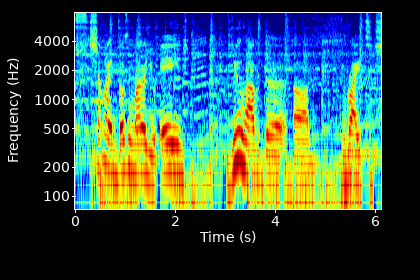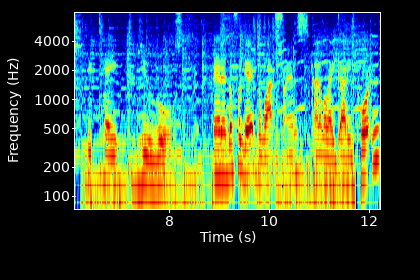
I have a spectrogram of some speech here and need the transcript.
shine doesn't matter your age you have the uh, right to dictate your rules. And then don't forget the wax strands kind of like got important.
